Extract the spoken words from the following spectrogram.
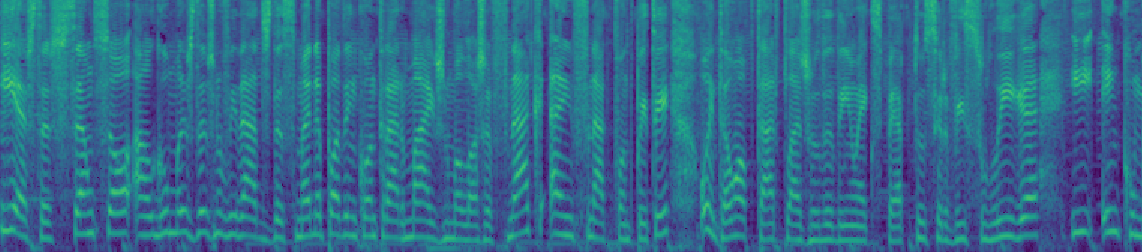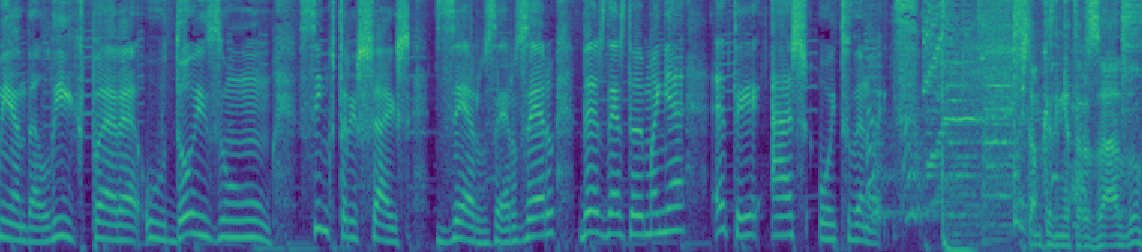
E estas são só algumas das novidades da semana. Pode encontrar mais numa loja FNAC em FNAC.pt ou então optar pela ajuda de um expert do serviço Liga e Encomenda. Ligue para o 211 536 000 das 10 da manhã até às 8 da noite. Está um bocadinho atrasado.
